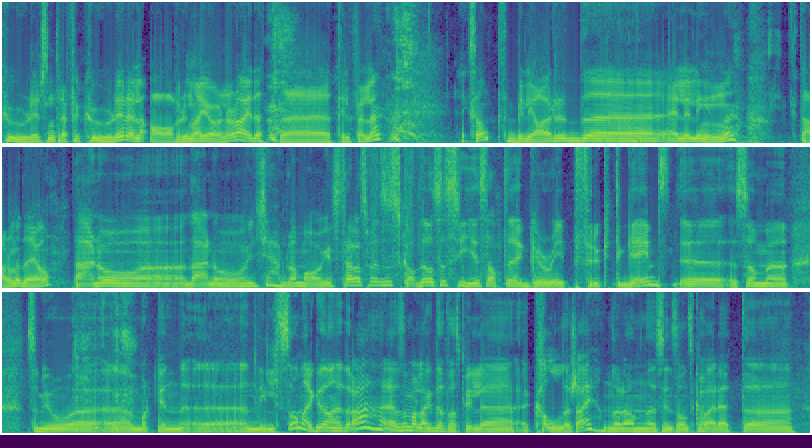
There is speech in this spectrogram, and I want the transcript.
kuler som treffer kuler, eller avrunda hjørner da, i dette tilfellet. Ikke sant? Biljard uh, eller lignende. Det er noe med det òg. Det er det er noe jævla magisk her, altså, men så skal det også sies at eh, Grapefrukt Games, eh, som, eh, som jo eh, Martin eh, Nilsson, er ikke det han heter, da? Eh, som har lagd dette spillet, eh, kaller seg når han syns han skal være et, eh,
